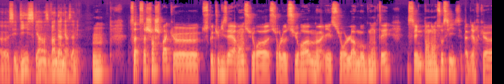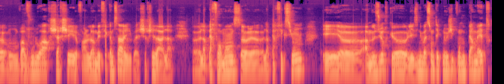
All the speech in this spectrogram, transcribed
euh, ces 10, 15, 20 dernières années. Mhm. Ça ne change pas que tout ce que tu disais avant sur, euh, sur le surhomme et sur l'homme augmenté, c'est une tendance aussi. C'est-à-dire qu'on va vouloir chercher, enfin l'homme est fait comme ça, il va chercher la, la, euh, la performance, euh, la perfection, et euh, à mesure que les innovations technologiques vont nous permettre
